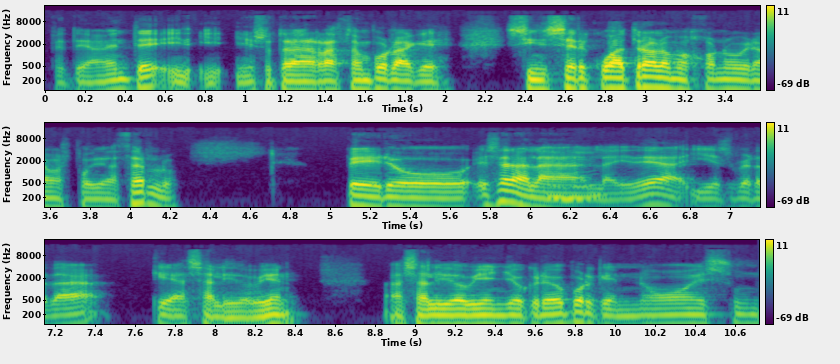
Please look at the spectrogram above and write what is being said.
efectivamente, y, es otra razón por la que sin ser cuatro a lo mejor no hubiéramos podido hacerlo. Pero esa era la, idea y es verdad que ha salido bien. Ha salido bien, yo creo, porque no es un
